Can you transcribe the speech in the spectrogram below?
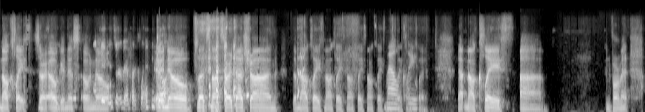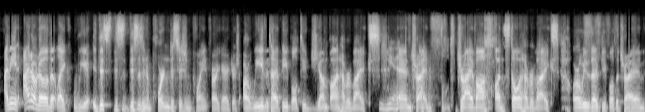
Malclaith. Sorry. Oh goodness. Oh no. Malkavians are a vampire clan. Go I know. Let's not start that, Sean. The Malclaith, Malclaith, Malclaith, Malclaith, Malclaith, Malclaith. Malclaith. That Malclaith uh, informant. I mean, I don't know that like we this this is this is an important decision point for our characters. Are we the type of people to jump on hover bikes Yeah. and try and f- drive off on stolen hover bikes, or are we the type of people to try and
